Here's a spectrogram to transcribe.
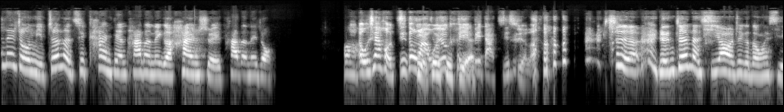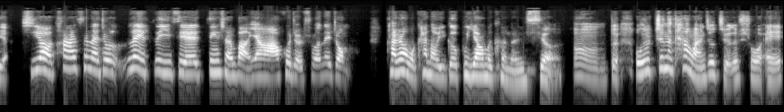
那种你真的去看见他的那个汗水，他的那种，啊！我现在好激动啊！我又可以被打鸡血了。是人真的需要这个东西，需要他现在就类似一些精神榜样啊，或者说那种他让我看到一个不一样的可能性。嗯，对，我就真的看完就觉得说，哎。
